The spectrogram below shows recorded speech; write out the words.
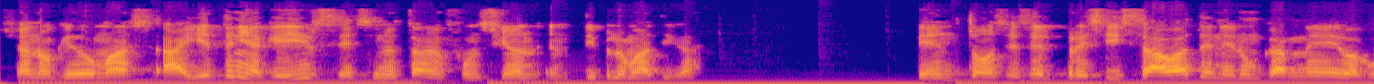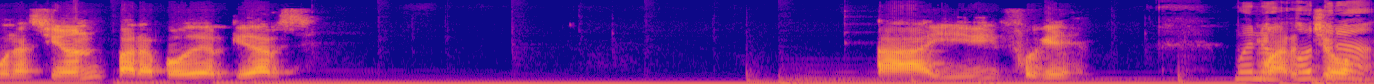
ya no quedó más. Ahí él tenía que irse si no estaba en función diplomática. Entonces él precisaba tener un carnet de vacunación para poder quedarse. Ahí fue que bueno, otra,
